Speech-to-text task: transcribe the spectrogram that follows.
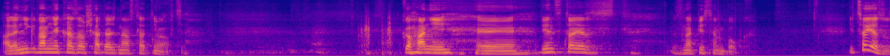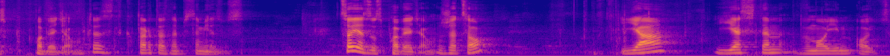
Ale nikt wam nie kazał siadać na ostatniej ławce. Kochani, yy, więc to jest z napisem Bóg. I co Jezus powiedział? To jest koperta z napisem Jezus. Co Jezus powiedział? Że co? Ja jestem w moim Ojcu.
